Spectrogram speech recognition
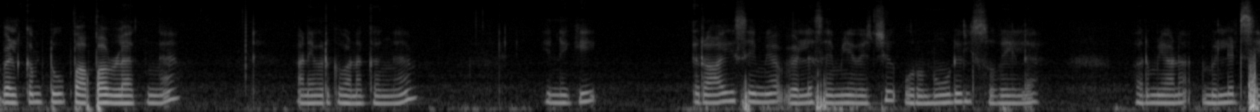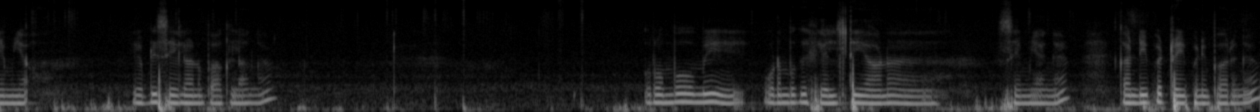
வெல்கம் டு பாப்பா விளாக்குங்க அனைவருக்கும் வணக்கங்க. இன்றைக்கி ராகி சேமியா வெள்ளை சேமியா வச்சு ஒரு நூடுல்ஸ் சுவையில் அருமையான மில்லட் சேமியா எப்படி செய்யலான்னு பார்க்கலாங்க. ரொம்பவுமே உடம்புக்கு ஹெல்த்தியான சேமியாங்க. கண்டிப்பாக ட்ரை பண்ணி பாருங்கள்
